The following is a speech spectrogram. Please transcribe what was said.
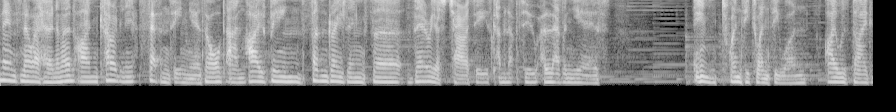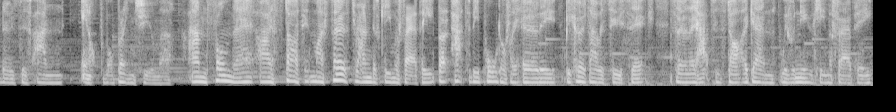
name's Noah Herniman. I'm currently 17 years old and I've been fundraising for various charities coming up to 11 years. In 2021, I was diagnosed with an inoperable brain tumour. And from there, I started my first round of chemotherapy, but had to be pulled off it early because I was too sick. So they had to start again with a new chemotherapy.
